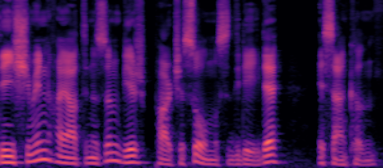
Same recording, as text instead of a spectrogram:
Değişimin hayatınızın bir parçası olması dileğiyle esen kalın.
